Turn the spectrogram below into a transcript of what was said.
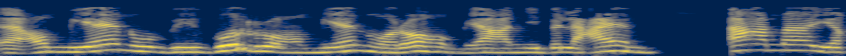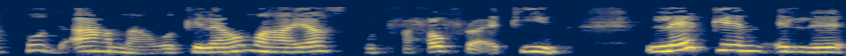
عميان وبيجروا عميان وراهم يعني بالعام أعمى يقود أعمى وكلاهما هيسقط في حفرة أكيد. لكن اللي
